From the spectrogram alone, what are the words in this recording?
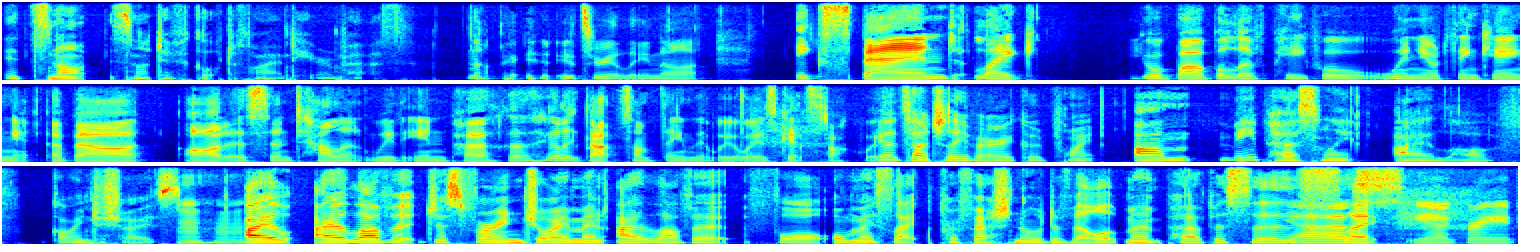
it's not it's not difficult to find here in Perth. No, it's really not. Expand like your bubble of people when you're thinking about artists and talent within Perth. I feel like that's something that we always get stuck with. That's actually a very good point. Um, me personally, I love going to shows. Mm-hmm. I I love it just for enjoyment. I love it for almost like professional development purposes. yes. Like yeah, great.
